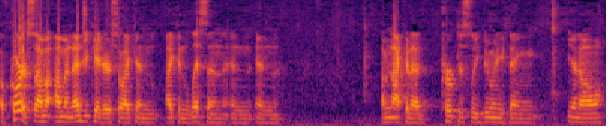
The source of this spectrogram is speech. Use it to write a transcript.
of course, I'm, a, I'm an educator, so I can, I can listen and, and I'm not going to purposely do anything, you know,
